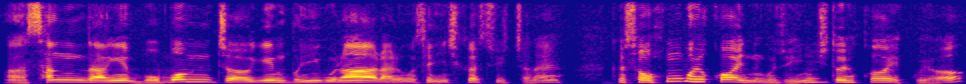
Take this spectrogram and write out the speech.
아, 상당히 모범적인 분이구나라는 것을 인식할 수 있잖아요. 그래서 홍보 효과가 있는 거죠. 인지도 효과가 있고요.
